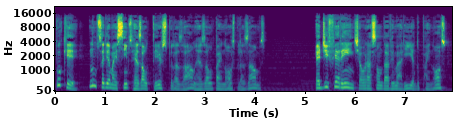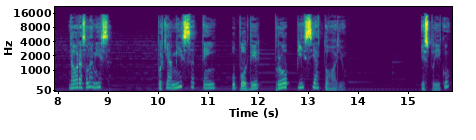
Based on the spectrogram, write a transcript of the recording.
Por quê? Não seria mais simples rezar o terço pelas almas, rezar um Pai Nosso pelas almas? É diferente a oração da Ave Maria, do Pai Nosso, da oração da missa. Porque a missa tem o poder propiciatório. Explico?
